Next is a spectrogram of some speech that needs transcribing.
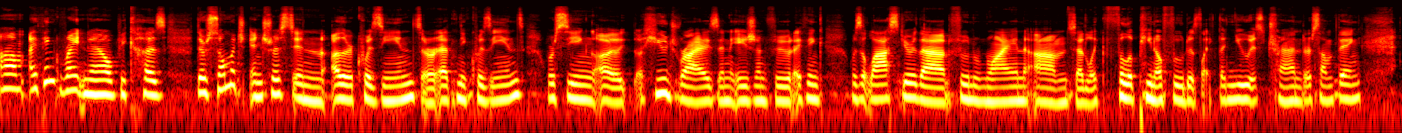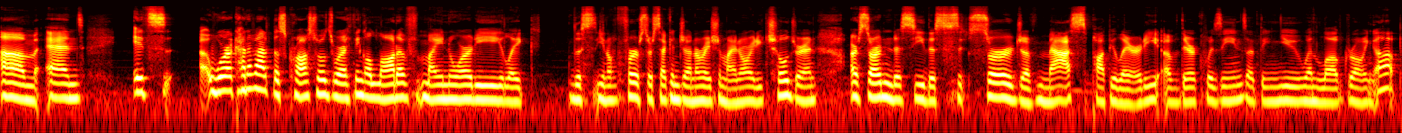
Um, I think right now because there's so much interest in other cuisines or ethnic cuisines, we're seeing a, a huge rise in Asian food. I think was it last year that Food and Wine um, said like Filipino food is like the newest trend or something, um, and it's we're kind of at this crossroads where I think a lot of minority like this you know first or second generation minority children are starting to see this surge of mass popularity of their cuisines that they knew and loved growing up.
